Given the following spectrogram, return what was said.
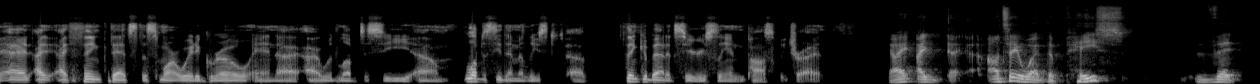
I, I think that's the smart way to grow, and I, I would love to see um, love to see them at least uh, think about it seriously and possibly try it. I, I I'll tell you what the pace that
